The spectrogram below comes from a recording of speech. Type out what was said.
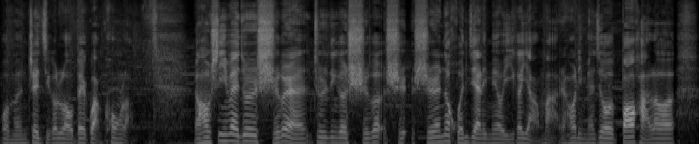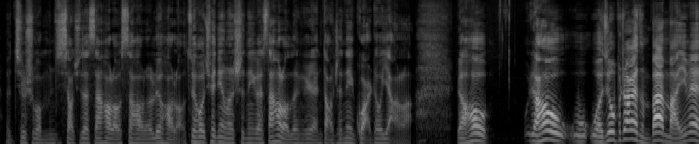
我们这几个楼被管控了。然后是因为就是十个人，就是那个十个十十人的混检里面有一个阳嘛，然后里面就包含了，就是我们小区的三号楼、四号楼、六号楼，最后确定了是那个三号楼的那个人导致那管都阳了，然后，然后我我就不知道该怎么办嘛，因为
